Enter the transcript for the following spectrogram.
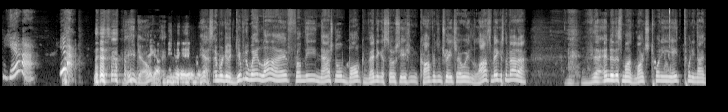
yeah, yeah. There you go. There you go. Yes, and we're going to give it away live from the National Bulk Vending Association Conference and Trade Show in Las Vegas, Nevada. The end of this month, March 28th, 29th,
